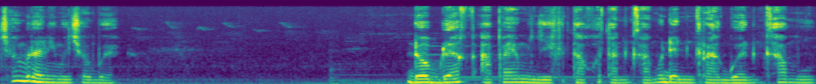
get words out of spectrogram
Coba berani mencoba. Dobrak apa yang menjadi ketakutan kamu dan keraguan kamu.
